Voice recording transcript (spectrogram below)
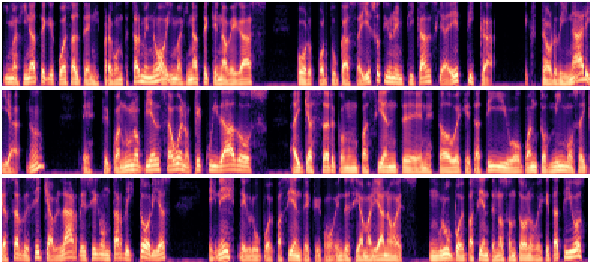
imagínate que juegas al tenis, para contestarme no, imagínate que navegás por, por tu casa. Y eso tiene una implicancia ética extraordinaria, ¿no? Este, cuando uno piensa, bueno, ¿qué cuidados hay que hacer con un paciente en estado vegetativo? ¿Cuántos mimos hay que hacer? De si hay que hablar, de si hay que contarle historias en este grupo de pacientes, que como bien decía Mariano, es un grupo de pacientes, no son todos los vegetativos,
